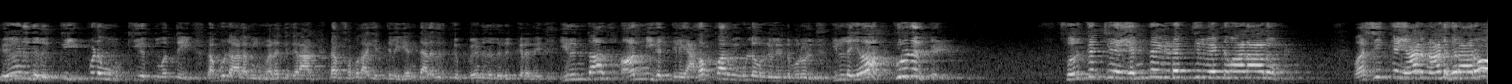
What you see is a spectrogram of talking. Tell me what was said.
பேணுதலுக்கு இவ்வளவு முக்கியத்துவத்தை ரபுல் ஆலமீன் வழங்குகிறான். நம் சமுதாயத்தில் எந்த அளவிற்கு பேணுதல் இருக்கிறது? இருந்தால் ஆன்மீகத்திலே அகப்பார்வை உள்ளவர்கள் என்று பொருள். இல்லையா? குரு சொர்க்கத்திலே எந்த இடத்தில் வேண்டுமானாலும் வசிக்க யார் நாடுகிறாரோ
